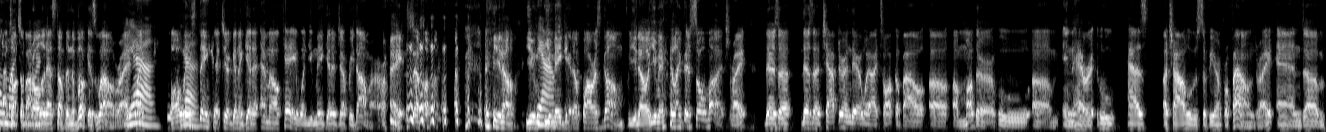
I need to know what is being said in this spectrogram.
and I much. talk about more. all of that stuff in the book as well, right? Yeah. Like, you always think that you're going to get an MLK when you may get a Jeffrey Dahmer, right? So, you know, you yeah. you may get a Forrest Gump. You know, you may like. There's so much, right? There's a there's a chapter in there where I talk about uh, a mother who um, inherit who has a child who's severe and profound, right? And um,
